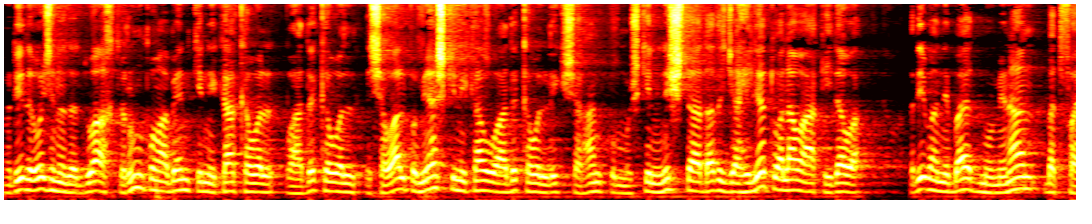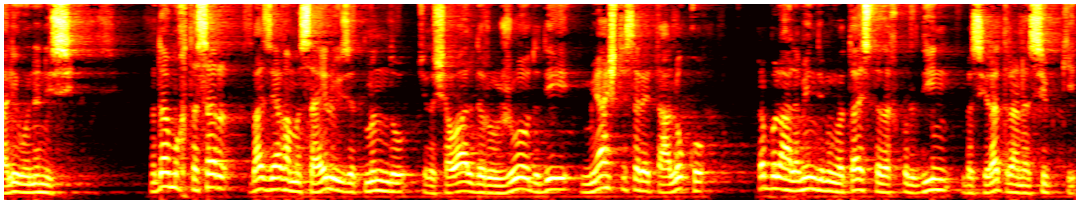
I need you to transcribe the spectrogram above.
نو دې د وجې نه د دوه اخترونو په مابین کې نکاح کول، واده کول، د شوال په میاشت کې نکاح او واده کول دې کې شرعاً کوم مشکل نشته، دا د جاهلیت والاو عقیده وه، په دې باندې باید مؤمنان بدفعلي ونه نیسي. نو دا مختصر بعضې هغه مسایل و عزتمندو چې د شوال د روژو او د دې میاشتې سره یې تعلق و، رب العالمین دې موږ او تاسې ته د خپل دین بصیرت را نصیب کړي.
